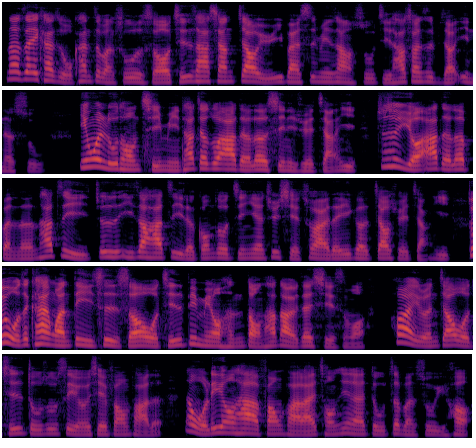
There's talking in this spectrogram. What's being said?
那在一开始我看这本书的时候，其实它相较于一般市面上的书籍，它算是比较硬的书，因为如同其名，它叫做阿德勒心理学讲义，就是由阿德勒本人他自己就是依照他自己的工作经验去写出来的一个教学讲义。所以我在看完第一次的时候，我其实并没有很懂他到底在写什么。后来有人教我，其实读书是有一些方法的。那我利用他的方法来重新来读这本书以后，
